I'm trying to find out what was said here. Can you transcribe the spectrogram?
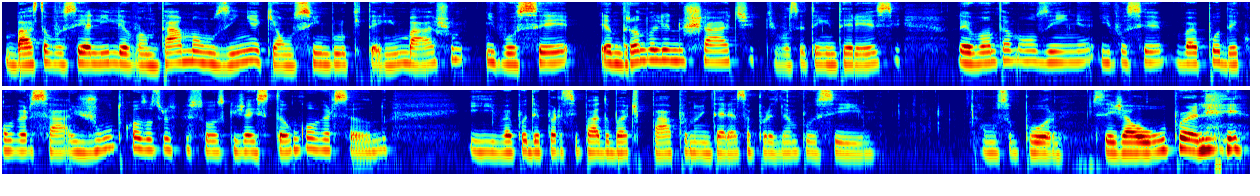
Basta você ali levantar a mãozinha, que é um símbolo que tem embaixo, e você entrando ali no chat, que você tem interesse, levanta a mãozinha e você vai poder conversar junto com as outras pessoas que já estão conversando e vai poder participar do bate-papo. Não interessa, por exemplo, se, vamos supor, seja o Oprah ali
